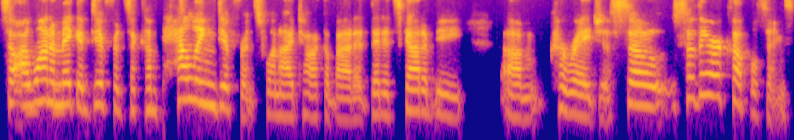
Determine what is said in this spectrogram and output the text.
so I want to mm-hmm. make a difference, a compelling difference when I talk about it, that it's got to be um, courageous. So, so there are a couple things.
